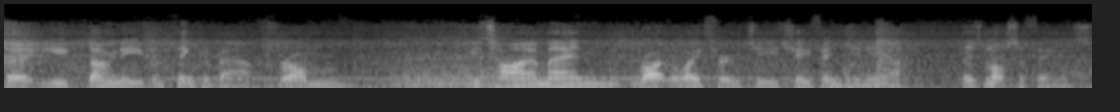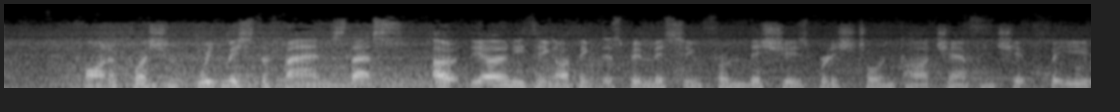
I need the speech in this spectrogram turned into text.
that you don't even think about from your tyre man right the way through to your chief engineer. There's lots of things. Final question. We've missed the fans. That's uh, the only thing I think that's been missing from this year's British Touring Car Championship. For you,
